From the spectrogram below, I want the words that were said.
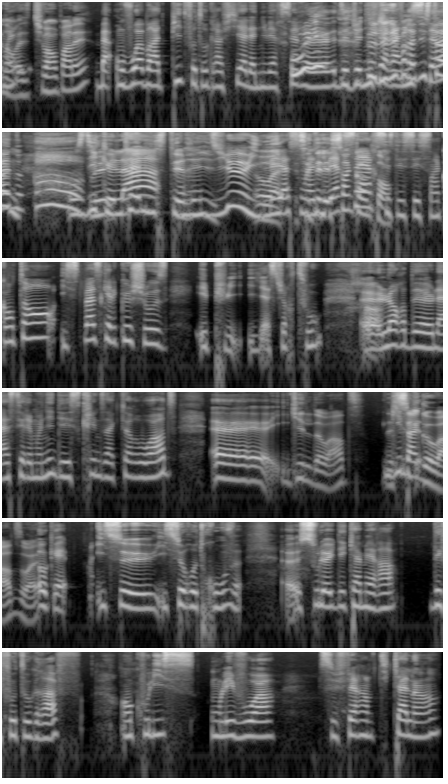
Ah non, Ouais. tu vas en parler Bah, on voit Brad Pitt photographié à l'anniversaire Oui, euh, de Jennifer, De Jennifer Aniston. Aniston. Oh, On se dit que là, mon Dieu, il Ouais, est à son c'était les 50 anniversaire, ans. c'était ses 50 ans, il se passe quelque chose. Et puis, il y a surtout, euh, Ah. lors de la cérémonie des Screen Actor Awards, euh, Guild Awards. Les Guild- SAG Awards, ouais. ok, il se, il se retrouve sous l'œil des caméras, des photographes, en coulisses, on les voit se faire un petit câlin.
